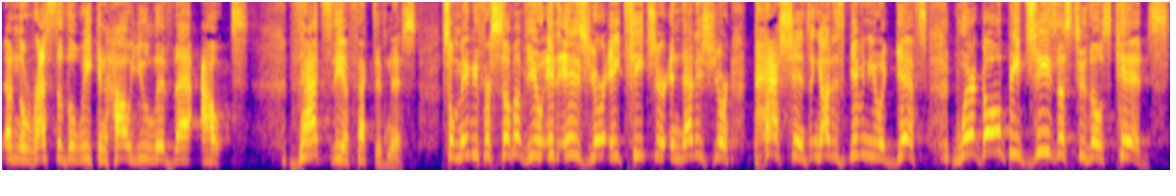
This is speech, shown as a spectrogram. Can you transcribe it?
and the rest of the week and how you live that out. That's the effectiveness. So maybe for some of you, it is you're a teacher and that is your passions and God has given you a gift. Where go be Jesus to those kids.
